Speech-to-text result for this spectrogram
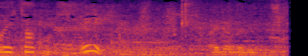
always talking shit. I don't believe it.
